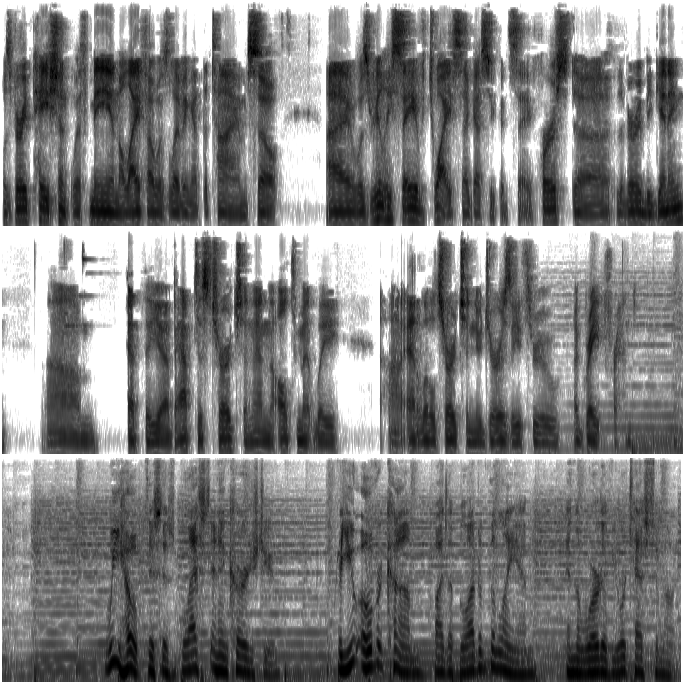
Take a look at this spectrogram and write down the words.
was very patient with me and the life I was living at the time. So I was really saved twice, I guess you could say. First, uh, the very beginning um, at the uh, Baptist church, and then ultimately uh, at a little church in New Jersey through a great friend. We hope this has blessed and encouraged you. For you overcome by the blood of the Lamb and the word of your testimony.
